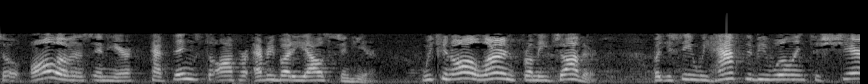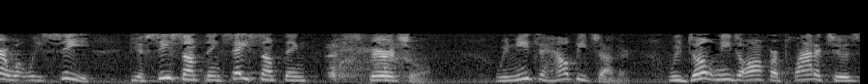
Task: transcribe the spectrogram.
So all of us in here have things to offer everybody else in here. We can all learn from each other. But you see, we have to be willing to share what we see. If you see something, say something spiritual. We need to help each other. We don't need to offer platitudes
